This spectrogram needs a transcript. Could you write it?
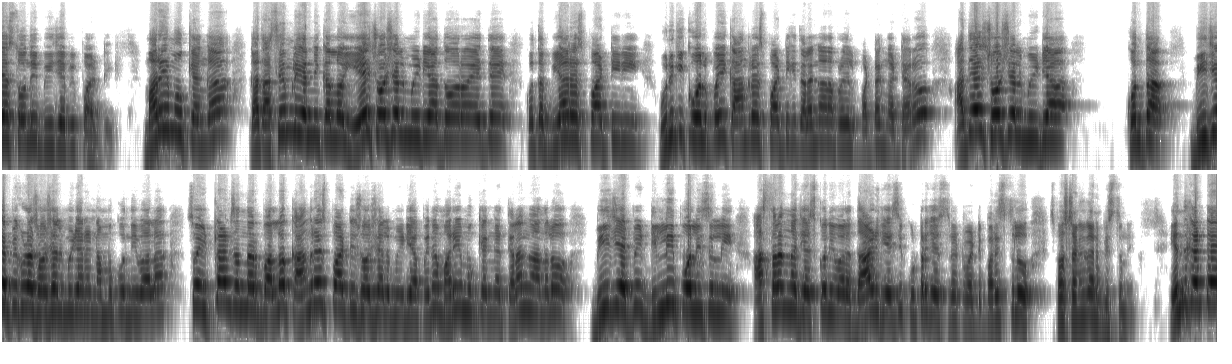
చేస్తోంది బీజేపీ పార్టీ. మరీ ముఖ్యంగా గత అసెంబ్లీ ఎన్నికల్లో ఏ సోషల్ మీడియా ద్వారా అయితే కొంత బీఆర్ఎస్ పార్టీని ఉనికి కోల్పోయి కాంగ్రెస్ పార్టీకి తెలంగాణ ప్రజలు పట్టం కట్టారో అదే సోషల్ మీడియా కొంత బీజేపీ కూడా సోషల్ మీడియాని నమ్ముకుంది ఇవాళ. సో ఇట్లాంటి సందర్భాల్లో కాంగ్రెస్ పార్టీ సోషల్ మీడియా పైన మరీ ముఖ్యంగా తెలంగాణలో బీజేపీ ఢిల్లీ పోలీసుల్ని అస్త్రంగా చేసుకొని ఇవాళ దాడి చేసి కుట్ర చేస్తున్నటువంటి పరిస్థితులు స్పష్టంగా కనిపిస్తున్నాయి. ఎందుకంటే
